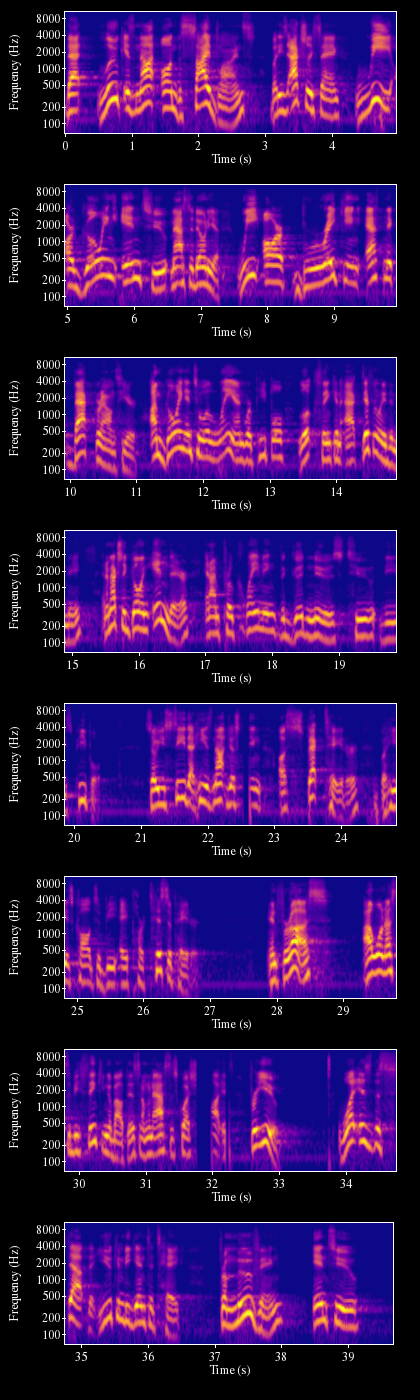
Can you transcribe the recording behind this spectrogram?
That Luke is not on the sidelines, but he's actually saying, we are going into Macedonia. We are breaking ethnic backgrounds here. I'm going into a land where people look, think, and act differently than me. And I'm actually going in there and I'm proclaiming the good news to these people. So you see that he is not just being a spectator, but he is called to be a participator. And for us, I want us to be thinking about this, and I'm going to ask this question a lot. It's for you. What is the step that you can begin to take from moving into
